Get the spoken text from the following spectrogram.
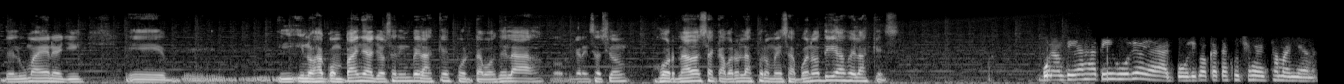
de Luma Energy. Eh, y, y, nos acompaña Jocelyn Velázquez, portavoz de la organización Jornada Se Acabaron las Promesas. Buenos días, Velázquez. Buenos días a ti, Julio, y al público que te escucha esta mañana.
